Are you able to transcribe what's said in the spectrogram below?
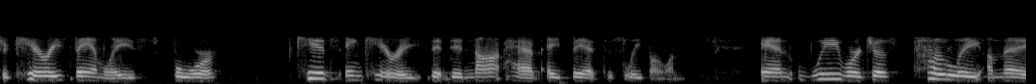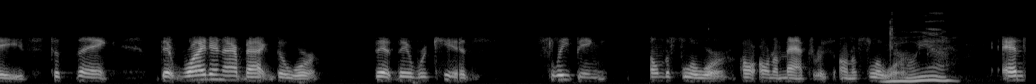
to Cary families for kids in Cary that did not have a bed to sleep on. And we were just totally amazed to think that right in our back door that there were kids sleeping on the floor or on a mattress on a floor. Oh yeah. And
